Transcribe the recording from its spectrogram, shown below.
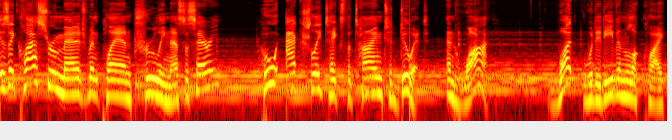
Is a classroom management plan truly necessary? Who actually takes the time to do it, and why? What would it even look like?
